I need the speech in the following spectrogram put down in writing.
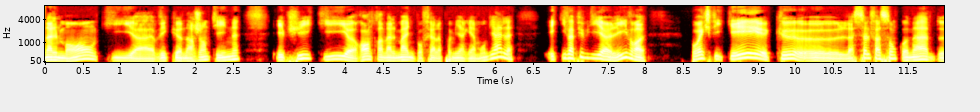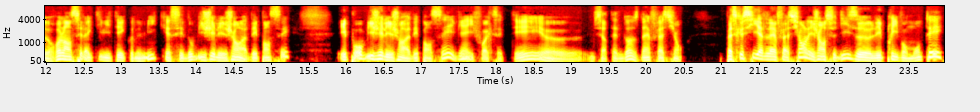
Allemand qui a vécu en Argentine et puis qui euh, rentre en Allemagne pour faire la Première Guerre mondiale et qui va publier un livre pour expliquer que euh, la seule façon qu'on a de relancer l'activité économique, c'est d'obliger les gens à dépenser. Et pour obliger les gens à dépenser, eh bien, il faut accepter euh, une certaine dose d'inflation. Parce que s'il y a de l'inflation, les gens se disent les prix vont monter.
